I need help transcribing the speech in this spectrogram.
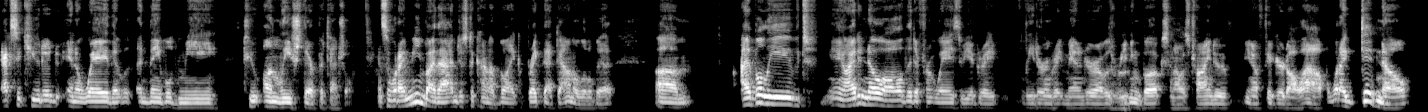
executed in a way that enabled me to unleash their potential. And so, what I mean by that, and just to kind of like break that down a little bit, um, I believed, you know, I didn't know all the different ways to be a great leader and great manager. I was reading books and I was trying to, you know, figure it all out. But what I did know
